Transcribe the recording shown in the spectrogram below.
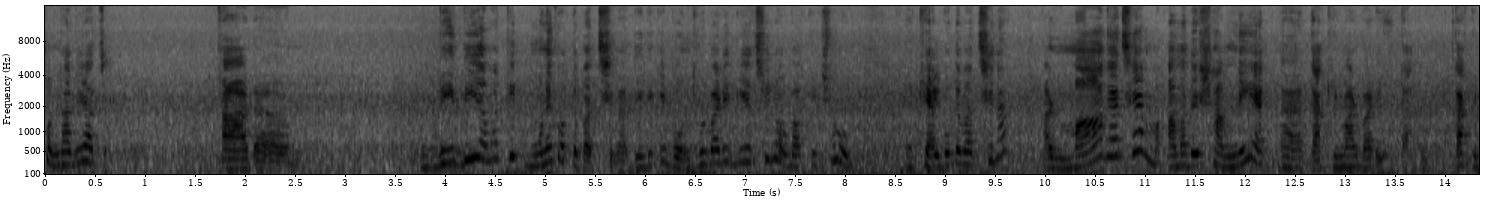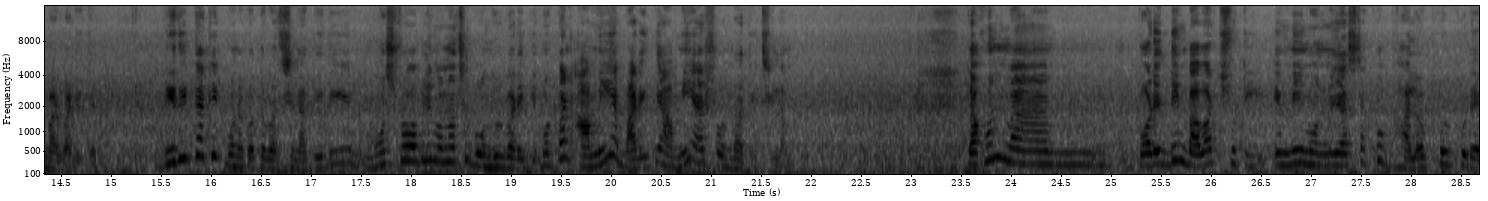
সন্ধ্যাদি আছে। আর দিদি আমার ঠিক মনে করতে পারছি না। দিদি কি বন্ধুর বাড়ি গিয়েছিল বা কিছু? খেয়াল করতে পারছি না। আর মা গেছে আমাদের সামনেই এক কাকিমার বাড়ি কাকিমার বাড়িতে। দিদিটা ঠিক মনে করতে পারছি না। দিদি মোস্ট প্রবাবলি মনে হচ্ছে বন্ধুর বাড়ি গিয়ে মোটমান আমি বাড়িতে আমি আর সন্ধ্যা দিচ্ছিলাম তখন পরের দিন বাবার ছুটি এমনি মন মেজাজটা খুব ভালো, ফুরফুরে।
